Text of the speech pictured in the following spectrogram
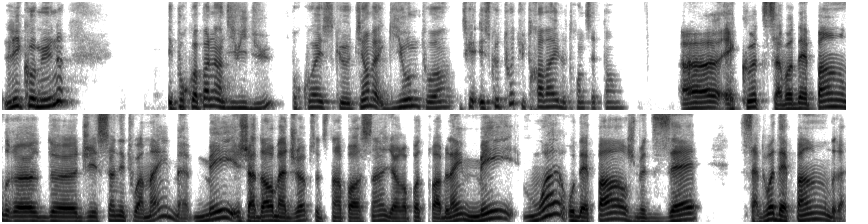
les communes, et pourquoi pas l'individu? Pourquoi est-ce que, tiens, bah, Guillaume, toi, est-ce que, toi, tu travailles le 30 septembre? Euh, écoute, ça va dépendre de Jason et toi-même, mais j'adore ma job, ça dit en passant, il n'y aura pas de problème. Mais moi, au départ, je me disais, ça doit dépendre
